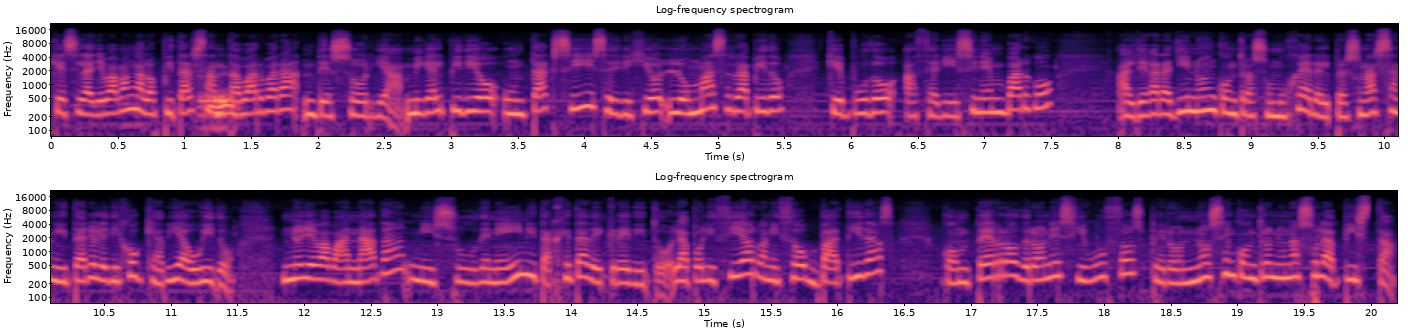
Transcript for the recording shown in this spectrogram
que se la llevaban al Hospital Santa Bárbara de Soria. Miguel pidió un taxi y se dirigió lo más rápido que pudo hacia allí. Sin embargo, al llegar allí no encontró a su mujer. El personal sanitario le dijo que había huido. No llevaba nada, ni su DNI ni tarjeta de crédito. La policía organizó batidas con perros, drones y buzos, pero no se encontró ni una sola pista.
